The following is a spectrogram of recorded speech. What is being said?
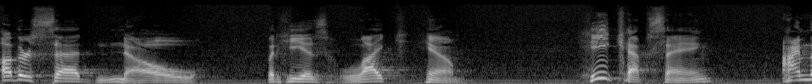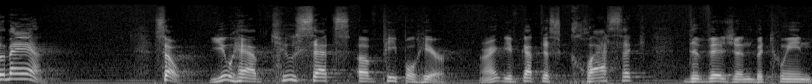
Others said, No, but he is like him. He kept saying, I'm the man. So you have two sets of people here. Right, you've got this classic division between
